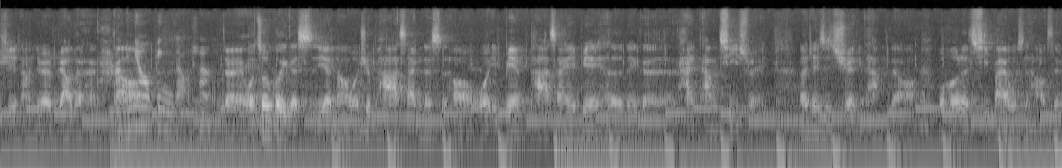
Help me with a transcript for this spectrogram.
血糖就会飙得很高。糖尿病早上。对我做过一个实验哦，我去爬山的时候，我一边爬山一边喝那个含糖汽水，而且是全糖的哦。我喝了七百五十毫升，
